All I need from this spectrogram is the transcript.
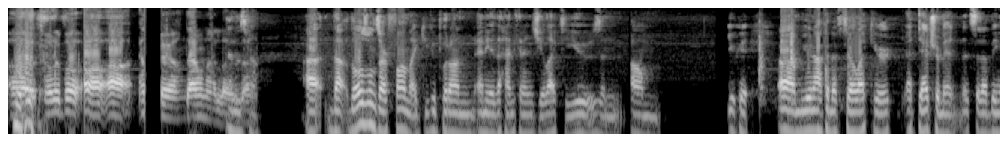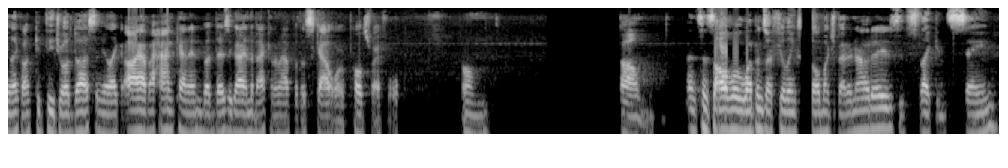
Uh, toilet bowl. Oh, uh, yeah, that one I love. This Uh, that those ones are fun. Like you could put on any of the hand cannons you like to use, and um, you could um, you're not going to feel like you're a detriment instead of being like on Cathedral Dusk and you're like, oh, I have a hand cannon, but there's a guy in the back of the map with a scout or a pulse rifle. Um, um, and since all the weapons are feeling so much better nowadays, it's like insane.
